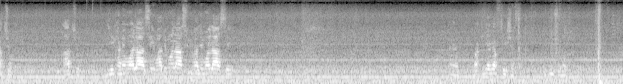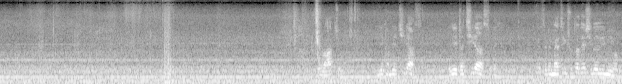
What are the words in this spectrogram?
হুম, পুরো আচো আচো যেখানে ময়লা আছে ভাজে ময়লা আছে ভাজে ময়লা আছে হ্যাঁ, বাকি জায়গা ফ্রেশ আছে। দুশো টাকা যেখান দিয়ে ছিঁড়া এই যে এটা ছিঁড়া আছে দেখেন ঠিক আছে এটা ম্যাচিং সুতা দিয়ে সিলাই নিয়ে হবে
